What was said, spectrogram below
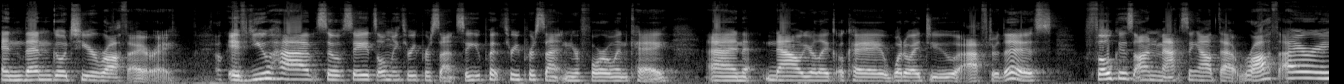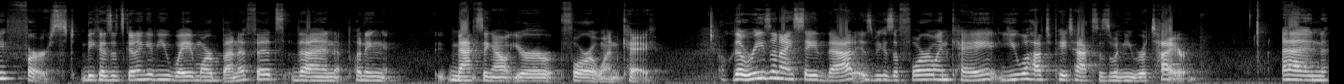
and then go to your Roth IRA. Okay. If you have, so say it's only 3%, so you put 3% in your 401k, and now you're like, okay, what do I do after this? Focus on maxing out that Roth IRA first because it's going to give you way more benefits than putting maxing out your 401k. Okay. The reason I say that is because a 401k, you will have to pay taxes when you retire. And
